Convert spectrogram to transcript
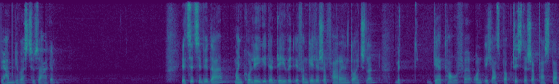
Wir haben dir was zu sagen. Jetzt sitzen wir da, mein Kollege, der David, evangelischer Pfarrer in Deutschland, mit der Taufe und ich als baptistischer Pastor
